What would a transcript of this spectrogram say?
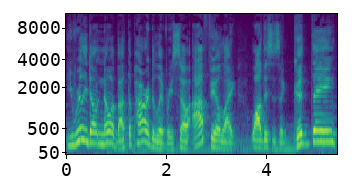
You really don't know about the power delivery. So I feel like while this is a good thing,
